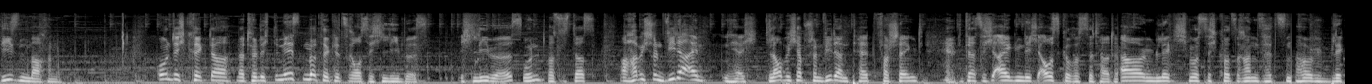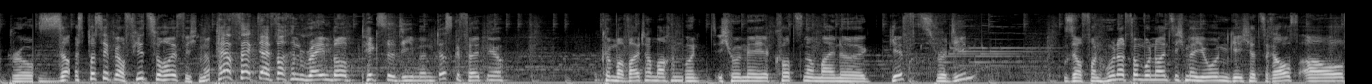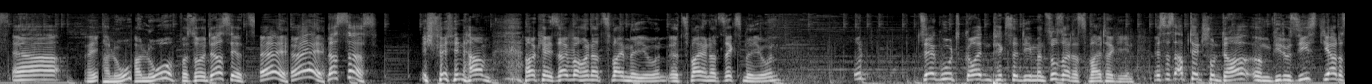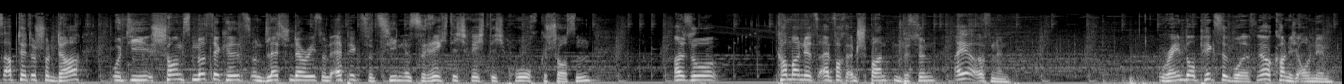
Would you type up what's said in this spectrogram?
diesen machen. Und ich krieg da natürlich die nächsten Mythicals raus. Ich liebe es. Ich liebe es. Und, was ist das? Oh, habe ich schon wieder ein... Ja, ich glaube, ich habe schon wieder ein Pad verschenkt, das ich eigentlich ausgerüstet hatte. Augenblick, ich muss dich kurz ransetzen. Augenblick, Bro. So, es passiert mir auch viel zu häufig, ne? Perfekt, einfach ein Rainbow Pixel Demon. Das gefällt mir. Können wir weitermachen. Und ich hole mir hier kurz noch meine Gifts Redeem. So, von 195 Millionen gehe ich jetzt rauf auf... Äh, hey, hallo? Hallo? Was soll das jetzt? Hey, hey, lass das! Ich will den haben. Okay, sagen wir 102 Millionen, äh, 206 Millionen. Und sehr gut, Golden Pixel Demon, so soll das weitergehen. Ist das Update schon da? Ähm, wie du siehst, ja, das Update ist schon da. Und die Chance, Mythicals und Legendaries und Epics zu ziehen, ist richtig, richtig hoch geschossen. Also kann man jetzt einfach entspannt ein bisschen Eier öffnen. Rainbow Pixel Wolf, ja, kann ich auch nehmen.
